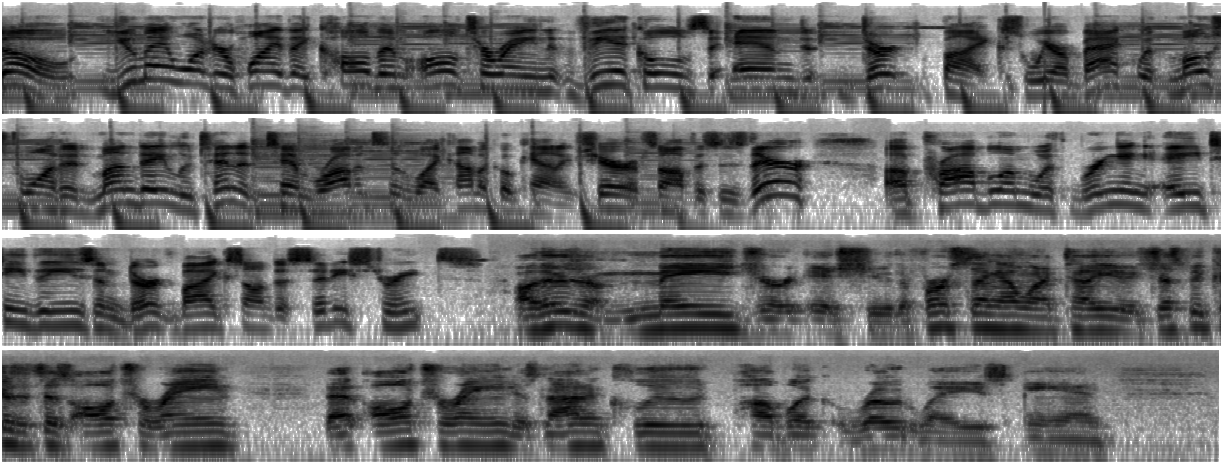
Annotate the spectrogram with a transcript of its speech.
So, you may wonder why they call them all terrain vehicles and dirt bikes. We are back with Most Wanted Monday. Lieutenant Tim Robinson, Wicomico County Sheriff's Office. Is there a problem with bringing ATVs and dirt bikes onto city streets? Oh, there's a major issue. The first thing I want to tell you is just because it says all terrain, that all terrain does not include public roadways. And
